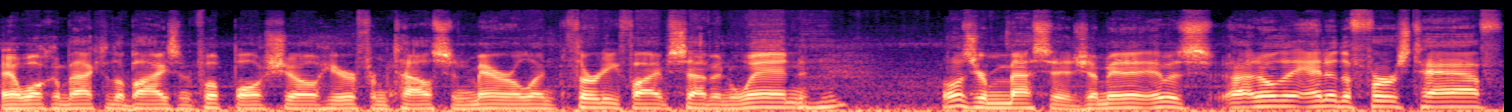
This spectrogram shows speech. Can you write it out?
And welcome back to the Bison Football Show here from Towson, Maryland. 35-7 win. Mm-hmm. What was your message? I mean, it was, I know the end of the first half,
